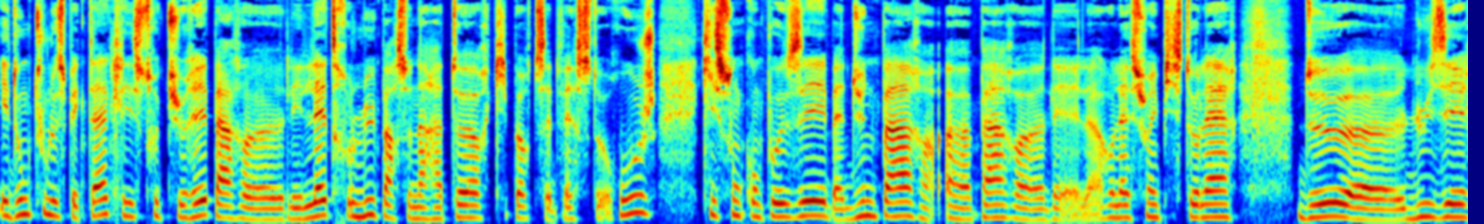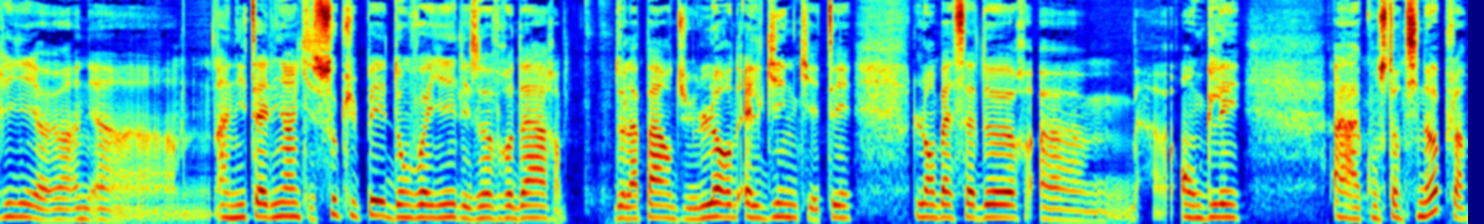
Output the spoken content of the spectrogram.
Et donc tout le spectacle est structuré par les lettres lues par ce narrateur qui porte cette veste rouges, qui sont composés bah, d'une part euh, par euh, la relation épistolaire de euh, Luseri, un, Italien qui s'occupait d'envoyer les œuvres d'art de la part du Lord Elgin, qui était l'ambassadeur bah, anglais à Constantinople,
